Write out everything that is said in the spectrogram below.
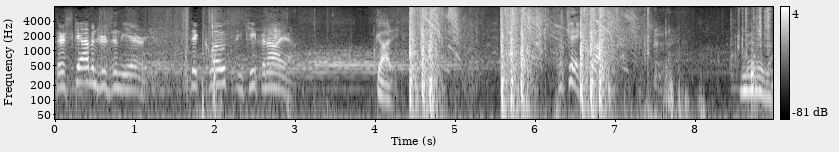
There are scavengers in the area. Stick close and keep an eye out. Got it. Okay, got it.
